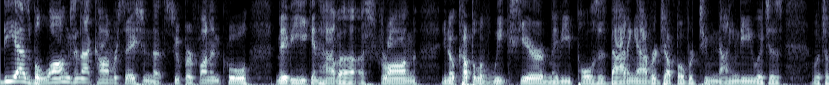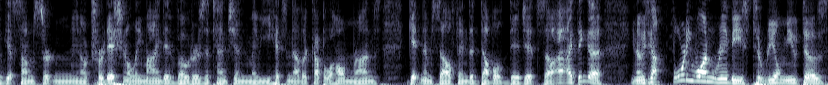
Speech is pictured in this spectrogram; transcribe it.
Diaz belongs in that conversation. That's super fun and cool. Maybe he can have a, a, strong, you know, couple of weeks here, maybe he pulls his batting average up over 290, which is which will get some certain, you know, traditionally minded voters' attention. Maybe he hits another couple of home runs, getting himself into double digits. So I, I think, a, uh, you know, he's got 41 ribbies to Realmuto's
